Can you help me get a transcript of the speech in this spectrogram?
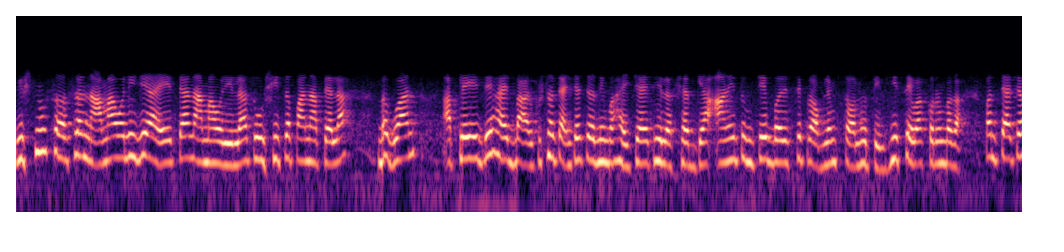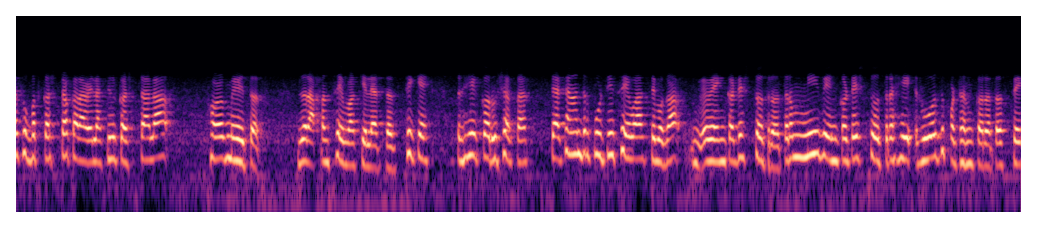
विष्णू सहस्र नामावली जी आहे त्या नामावलीला तुळशीचं पान आपल्याला भगवान आपले जे आहेत बाळकृष्ण त्यांच्या चरणी व्हायचे आहेत हे लक्षात घ्या आणि तुमचे बरेचसे प्रॉब्लेम सॉल्व्ह होतील. ही सेवा करून बघा. पण त्याच्यासोबत कष्ट करावे लागतील. कष्टाला फळ मिळतंच जर आपण सेवा केल्या तर. ठीक आहे? तर हे करू शकतात. त्याच्यानंतर पुढची सेवा असते बघा व्यंकटेश स्तोत्र. तर मी व्यंकटेश स्तोत्र हे रोज पठण करत असते.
